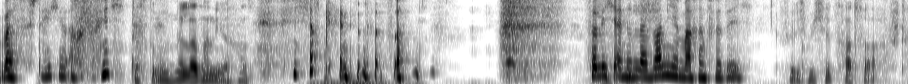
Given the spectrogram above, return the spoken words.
Was stelle ich in Aussicht? Dass du eine Lasagne hast. Ich habe keine Lasagne. Soll ich eine Lasagne machen für dich? Fühle ich mich jetzt hart verarscht.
